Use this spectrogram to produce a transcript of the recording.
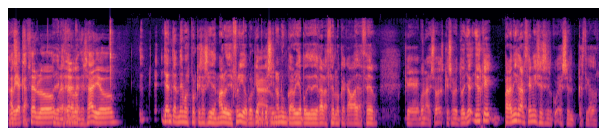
había que hacerlo, era necesario. Ya entendemos por qué es así de malo y de frío, ¿por qué? Porque si no, nunca habría podido llegar a hacer lo que acaba de hacer. Que, bueno, eso es que sobre todo... Yo, yo es que, para mí, Garcenis es el, es el castigador.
